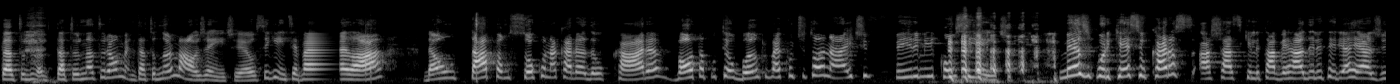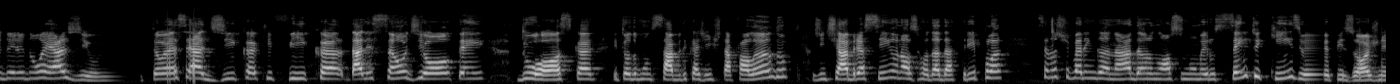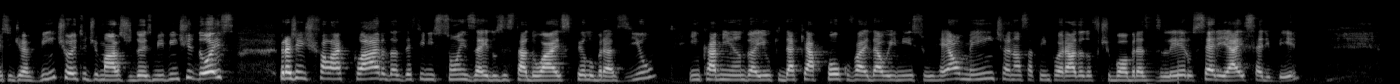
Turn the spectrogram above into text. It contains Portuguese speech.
Tá tudo, tá tudo naturalmente, tá tudo normal, gente. É o seguinte, você vai lá, dá um tapa, um soco na cara do cara, volta pro teu banco e vai curtir tua night firme e consciente. Mesmo porque se o cara achasse que ele estava errado, ele teria reagido, ele não reagiu. Então, essa é a dica que fica da lição de ontem do Oscar, e todo mundo sabe do que a gente está falando. A gente abre assim o nosso rodada tripla. Se eu não estiver enganada, é o nosso número 115, o episódio, nesse dia 28 de março de 2022, para a gente falar, claro, das definições aí dos estaduais pelo Brasil, encaminhando aí o que daqui a pouco vai dar o início realmente à nossa temporada do futebol brasileiro, Série A e Série B.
